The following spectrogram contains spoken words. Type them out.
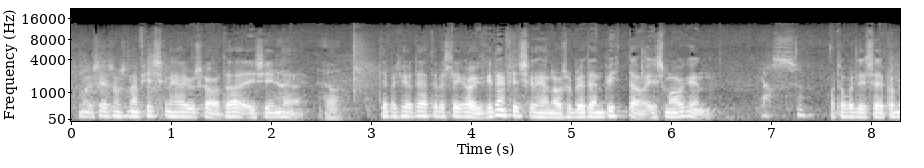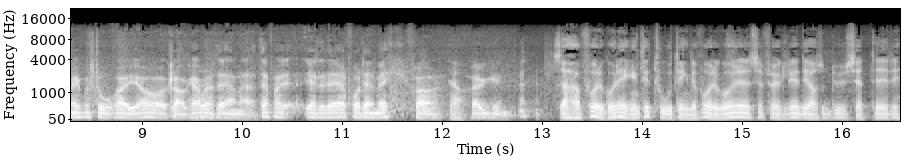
Så må jeg se sånn som Den fisken her er jo skada i skinnet. ja. Det betyr det at hvis jeg røyker den fisken her nå, så blir den bitter i smaken. Jaså. Og da vil de se på meg med store øyne og klage over dette. her. Derfor gjelder det å få den vekk fra Ja. røyken. Så her foregår egentlig to ting. Det foregår selvfølgelig det at du setter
